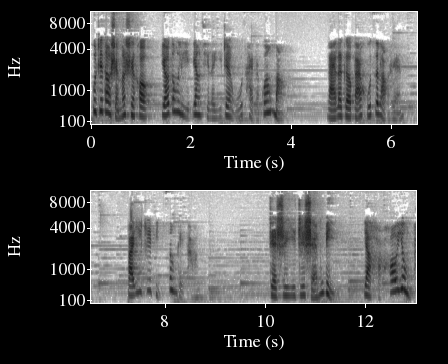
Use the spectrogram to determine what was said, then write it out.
不知道什么时候，窑洞里亮起了一阵五彩的光芒，来了个白胡子老人，把一支笔送给他。这是一支神笔，要好好用吧。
